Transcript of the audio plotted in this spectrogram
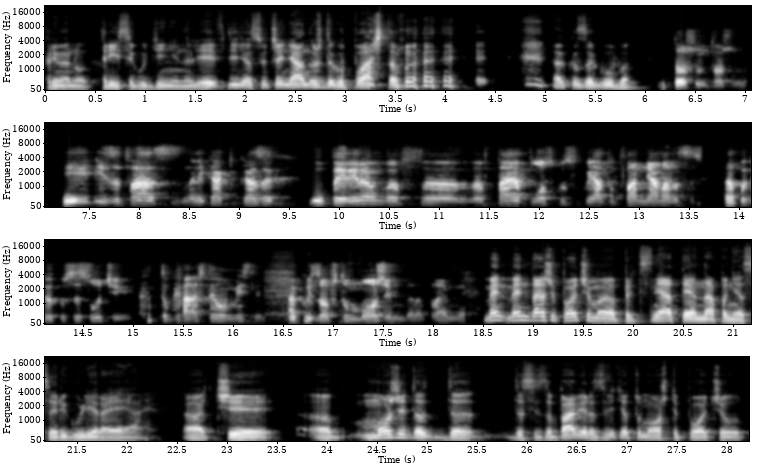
примерно 30 години. Нали? В един случай няма нужда да го плащам, ако загуба. Точно, точно. И, и затова аз, нали, както казах, оперирам в, в тая плоскост, в която това няма да се случи. А пък ако се случи, тогава ще го мислим. Ако изобщо можем да направим нещо. Мен, мен даже повече ме притеснява тези напания се регулира AI. А, че а, може да, да, да се забави развитието му още повече от,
